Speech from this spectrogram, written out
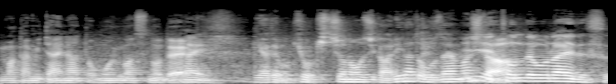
また見たいなと思いますので、はい。い、やでも今日貴重なお時間ありがとうございました。とんでもないです。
